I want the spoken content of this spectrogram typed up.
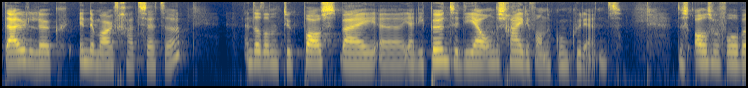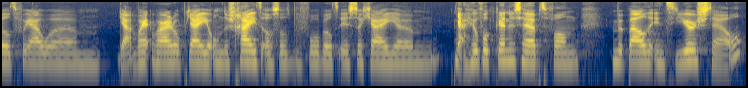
duidelijk in de markt gaat zetten. En dat dat natuurlijk past bij uh, ja, die punten die jou onderscheiden van de concurrent. Dus als bijvoorbeeld voor jou, um, ja, waar, waarop jij je onderscheidt, als dat bijvoorbeeld is dat jij um, ja, heel veel kennis hebt van een bepaalde interieurstijl,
